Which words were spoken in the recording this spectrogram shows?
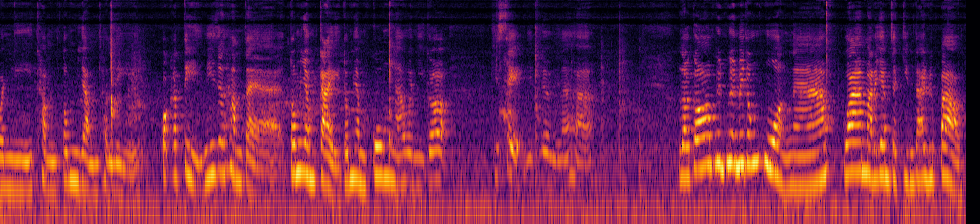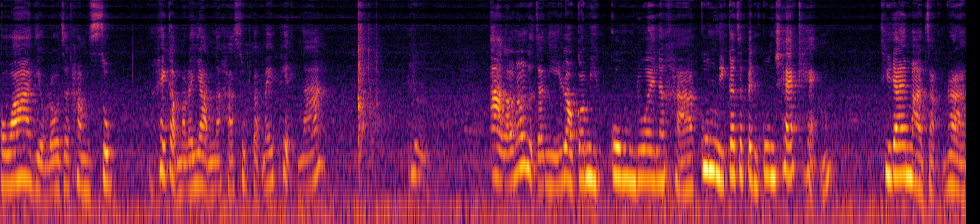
วันนี้ทำต้มยำทะเล ปกตินี่จะทำแต่ต้มยำไก่ ต้มยำกุ้งนะ วันนี้ก็พิเศษนิดนึงนะคะ แล้วก็เพื่อนๆไม่ต้องห่วงนะ ว่ามารยำจะกินได้หรือเปล่า เพราะว่าเดี๋ยวเราจะทำซุปให้กับมารยำนะคะ ซุปแบบไม่เผ็ดนะ อะแล้วนอกจากนี้เราก็มีกุ้งด้วยนะคะ กุ้งนี้ก็จะเป็นกุ้งแช่แข็งที่ได้มาจากร้าน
